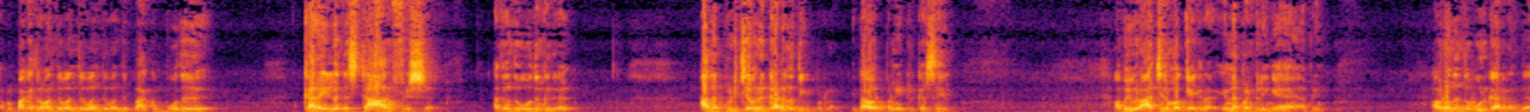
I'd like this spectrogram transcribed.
அப்போ பக்கத்தில் வந்து வந்து வந்து வந்து பார்க்கும்போது கரையில் அந்த ஸ்டார் ஃபிஷ் அது வந்து ஒதுங்குது. அதை பிடிச்சி அவர் கடலில் தூக்கி போடுறாரு. இதான் அவர் பண்ணிட்டு இருக்க செயல். அப்போ இவர் ஆச்சரியமாக கேட்குறாரு என்ன பண்ணுறீங்க அப்படின்னு. அவர் வந்து அந்த ஊர்க்காரர் அந்த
